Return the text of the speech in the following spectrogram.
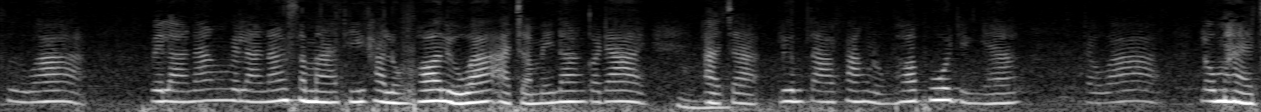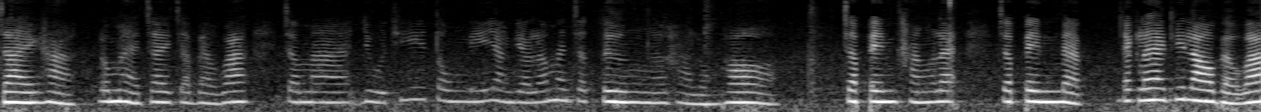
คือว่า เวลานั่งเวลานั่งสมาธิค่ะหลวงพ่อหรือว่าอาจจะไม่นั่งก็ได้ อาจจะลืมตาฟังหลวงพ่อพูดอย่างเงี้ยแต่ว่าลมหายใจค่ะ ลมหายใจจะแบบว่าจะมาอยู่ที่ตรงนี้อย่างเดียวแล้วมันจะตึงอะค่ะหลวงพ่อ จะเป็นครั้งแรกจะเป็นแบบแรกๆที่เราแบบว่า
